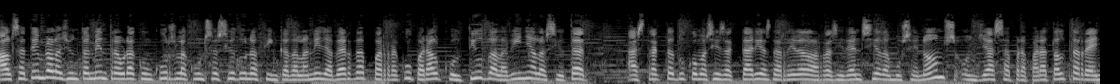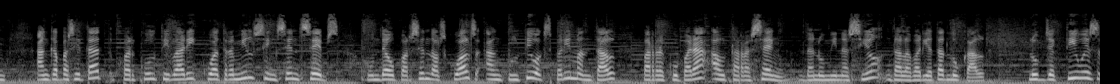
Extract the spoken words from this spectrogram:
Al setembre, l'Ajuntament traurà concurs la concessió d'una finca de l'Anella Verda per recuperar el cultiu de la vinya a la ciutat. Es tracta d'1,6 hectàrees darrere la residència de mossèn Oms, on ja s'ha preparat el terreny, amb capacitat per cultivar-hi 4.500 ceps, un 10% dels quals en cultiu experimental per recuperar el terrassenc, denominació de la varietat local. L'objectiu és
